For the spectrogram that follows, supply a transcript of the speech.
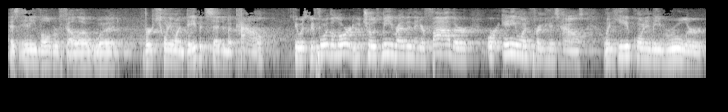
as any vulgar fellow would. Verse 21, David said to Michal, It was before the Lord who chose me rather than your father or anyone from his house when he appointed me ruler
